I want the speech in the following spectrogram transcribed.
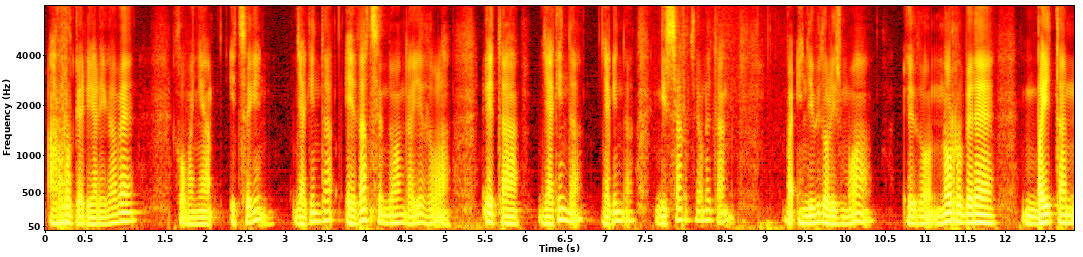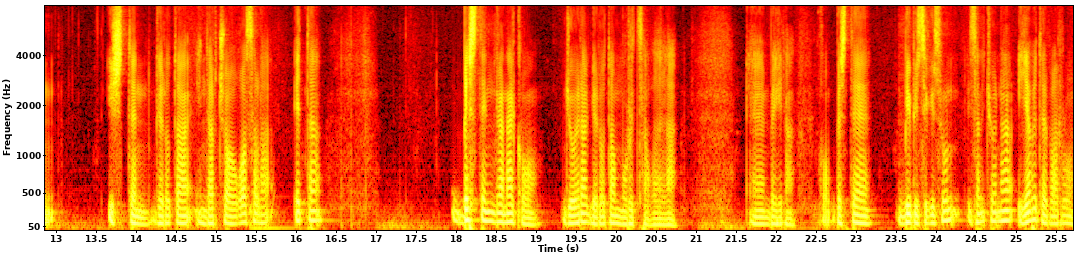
arrokeriari gabe, jo baina hitz egin, jakinda edatzen doan gai edola. Eta jakinda, jakinda, gizarte honetan, ba, individualismoa edo nor bere baitan isten gerota indartsuago goazala, eta besten ganako joera gerota murritzago dela. E, begira, jo, beste bi bizikizun izan dituena hilabete barru.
